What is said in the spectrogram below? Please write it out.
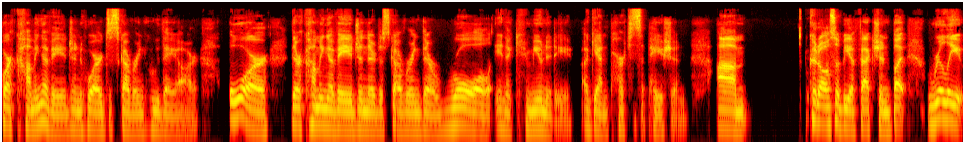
who are coming of age and who are discovering who they are. Or they're coming of age and they're discovering their role in a community. Again participation. Um, could also be affection. But really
